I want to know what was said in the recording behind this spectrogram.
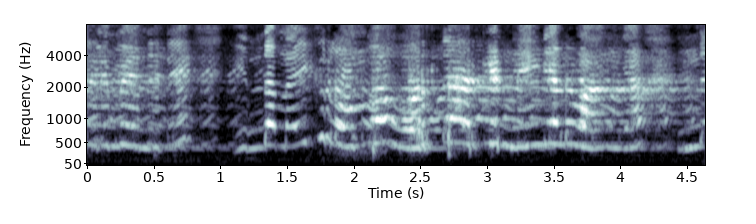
திரும்பி இருந்துட்டு இந்த மைக் ரொம்ப ஒர்த்தா இருக்கு நீங்களும் வாங்க. இந்த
